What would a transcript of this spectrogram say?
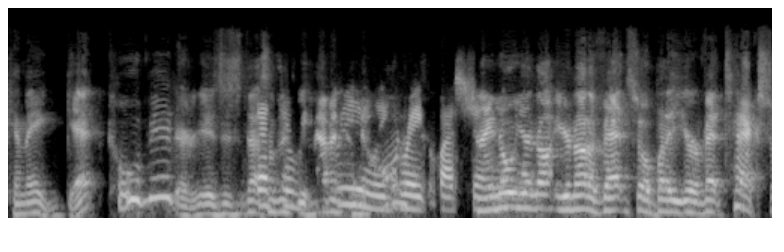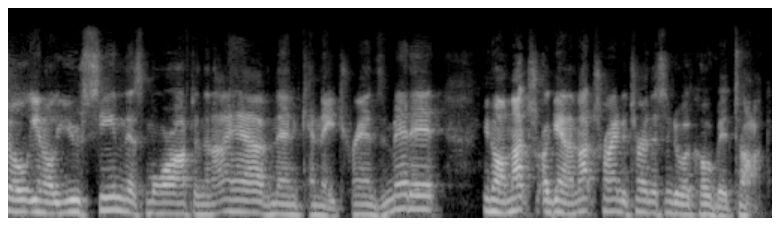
Can they get COVID, or is this not that's something we haven't? Really known? great question. And I know you're not you're not a vet, so but you're a vet tech, so you know you've seen this more often than I have. And then can they transmit it? You know, I'm not again. I'm not trying to turn this into a COVID talk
